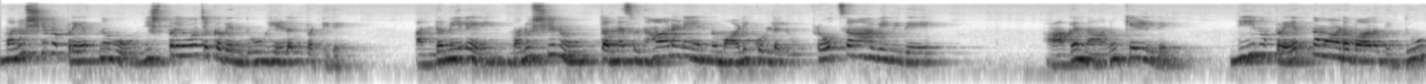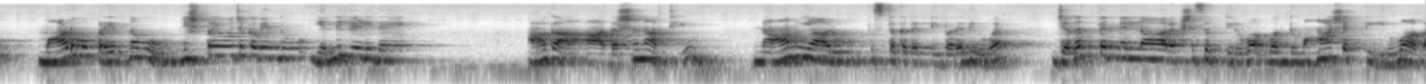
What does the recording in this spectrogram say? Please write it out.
ಮನುಷ್ಯನ ಪ್ರಯತ್ನವು ನಿಷ್ಪ್ರಯೋಜಕವೆಂದು ಹೇಳಲ್ಪಟ್ಟಿದೆ. ಅಂದ ಮೇಲೆ ಮನುಷ್ಯನು ತನ್ನ ಸುಧಾರಣೆಯನ್ನು ಮಾಡಿಕೊಳ್ಳಲು ಪ್ರೋತ್ಸಾಹವೇನಿದೆ? ಆಗ ನಾನು ಕೇಳಿದೆ, ನೀನು ಪ್ರಯತ್ನ ಮಾಡಬಾರದೆಂದು, ಮಾಡುವ ಪ್ರಯತ್ನವು ನಿಷ್ಪ್ರಯೋಜಕವೆಂದು ಎಲ್ಲಿ ಹೇಳಿದೆ? ಆಗ ಆ ದರ್ಶನಾರ್ಥಿಯು, ನಾನು ಯಾರು ಪುಸ್ತಕದಲ್ಲಿ ಬರೆದಿರುವ ಜಗತ್ತನ್ನೆಲ್ಲ ರಕ್ಷಿಸುತ್ತಿರುವ ಒಂದು ಮಹಾಶಕ್ತಿ ಇರುವಾಗ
